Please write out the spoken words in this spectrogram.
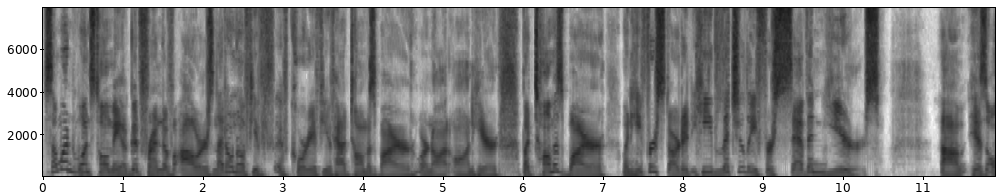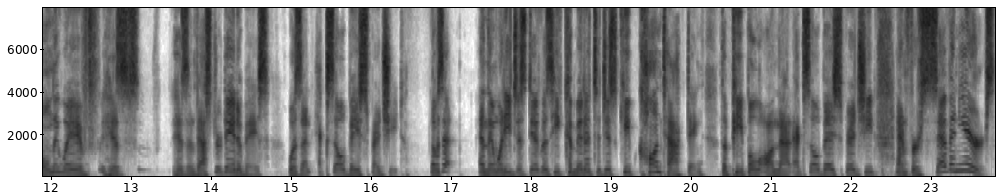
Someone once told me, a good friend of ours, and I don't know if you've, if Corey, if you've had Thomas Beyer or not on here, but Thomas Beyer, when he first started, he literally for seven years, um, his only way of his his investor database was an Excel based spreadsheet. That was it. And then what he just did was he committed to just keep contacting the people on that Excel based spreadsheet. And for seven years,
